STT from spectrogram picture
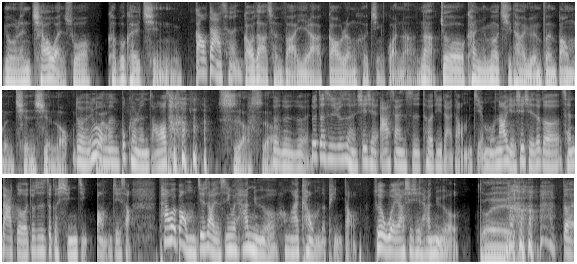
有人敲碗说，可不可以请？高大成、高大成法医啦，高人和警官啦，那就看有没有其他缘分帮我们牵线喽。对，因为我们不可能找到他们。是啊，是啊。对对对，所以这次就是很谢谢阿善师特地来到我们节目，然后也谢谢这个陈大哥，就是这个刑警帮我们介绍。他会帮我们介绍，也是因为他女儿很爱看我们的频道，所以我也要谢谢他女儿。对，对，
